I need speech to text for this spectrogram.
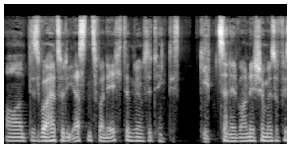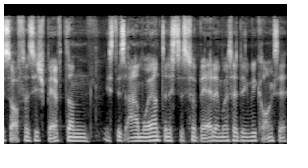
Und das war halt so die ersten zwei Nächte und wir haben sich gedacht, das gibt's ja nicht, wenn ich schon mal so viel saufe, dass ich speife, dann ist das einmal und dann ist das vorbei, der muss halt irgendwie krank sein.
